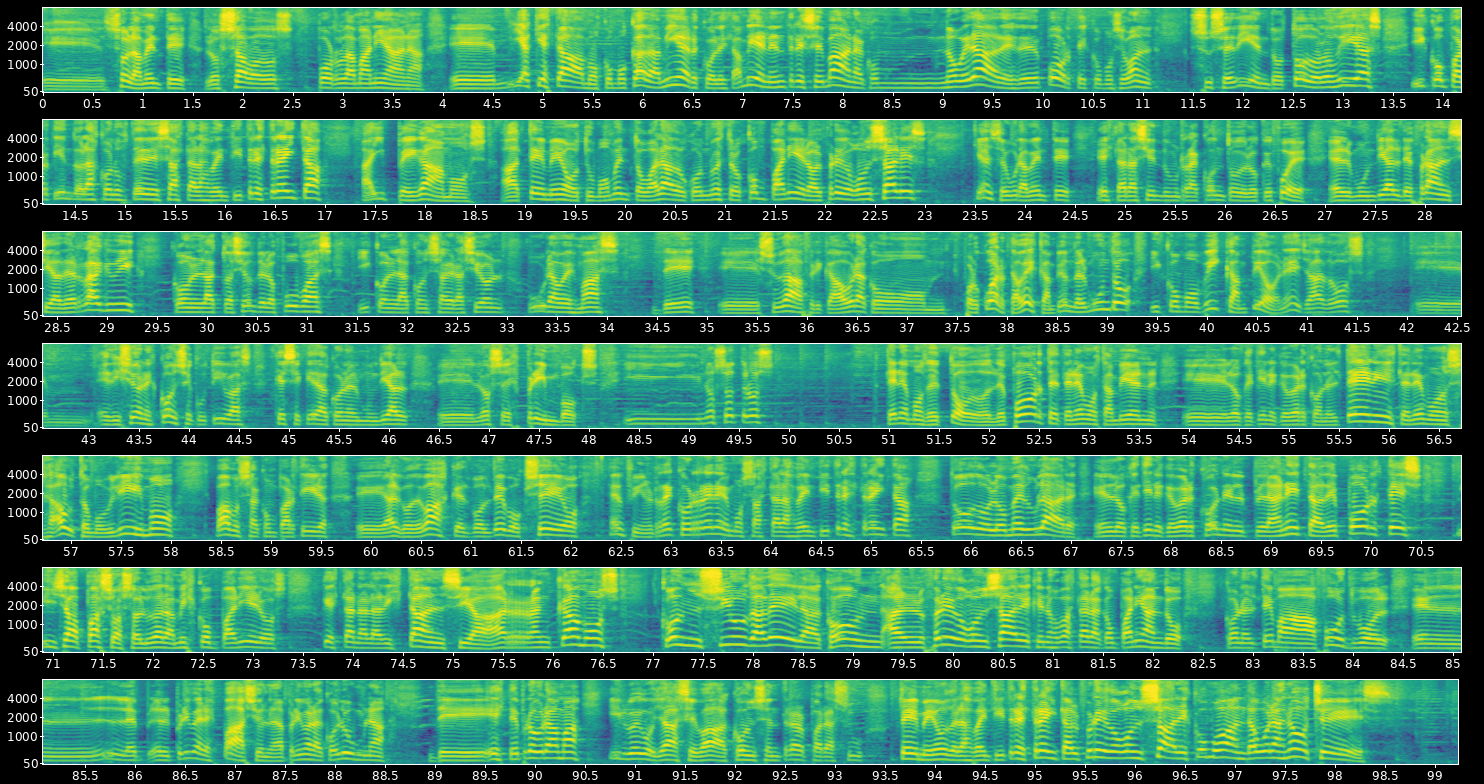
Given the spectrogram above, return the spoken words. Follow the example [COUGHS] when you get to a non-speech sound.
eh, solamente los sábados por la mañana. Eh, y aquí estamos, como cada miércoles también, entre semana, con novedades de deportes, como se van sucediendo todos los días y compartiéndolas con ustedes hasta las 23.30. Ahí pegamos a TMO, tu momento balado con nuestro compañero Alfredo González quien seguramente estará haciendo un raconto de lo que fue el Mundial de Francia de rugby con la actuación de los Pumas y con la consagración una vez más de eh, Sudáfrica, ahora con, por cuarta vez campeón del mundo y como bicampeón, eh, ya dos eh, ediciones consecutivas que se queda con el Mundial los Springboks. Y nosotros tenemos de todo, el deporte, tenemos también eh, lo que tiene que ver con el tenis, tenemos automovilismo, vamos a compartir eh, algo de básquetbol, de boxeo, en fin, recorreremos hasta las 23.30 todo lo medular en lo que tiene que ver con el planeta deportes y ya paso a saludar a mis compañeros que están a la distancia. Arrancamos con Ciudadela, con Alfredo González que nos va a estar acompañando con el tema fútbol en el primer espacio, en la primera columna de este programa y luego ya se va a concentrar para su TMO de las 23.30. Alfredo González, ¿cómo anda? Buenas noches.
